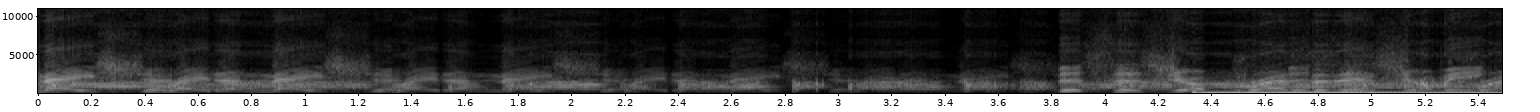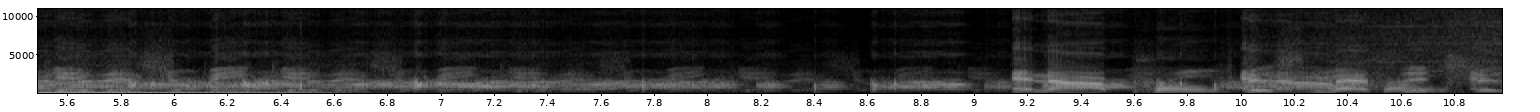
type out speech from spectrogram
Nation. Raider Nation. Raider Nation. Raider Nation. This is your president speaking. And I approve this message.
